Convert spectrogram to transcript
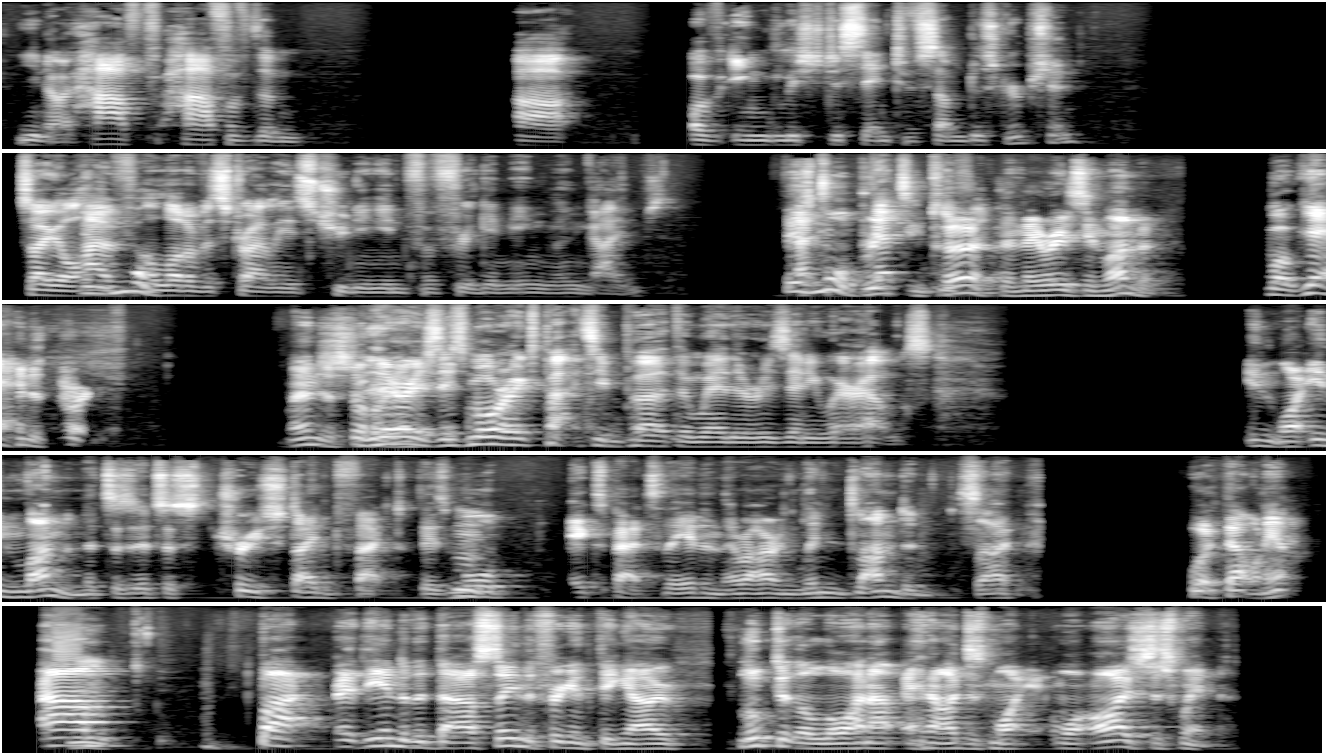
you know, half half of them are of English descent of some description. So you'll have a lot of Australians tuning in for friggin' England games. there's that's- more Brits in. Perth than there is in London. Well, yeah, End of story. End of story. there is. There's more expats in Perth than where there is anywhere else. in like in London. It's a, it's a true stated fact. There's Hmm. more expats there than there are in London. So work that one out. Um, but at the end of the day, I've seen the frigging thing. Oh, looked at the lineup, and I just my my eyes just went,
